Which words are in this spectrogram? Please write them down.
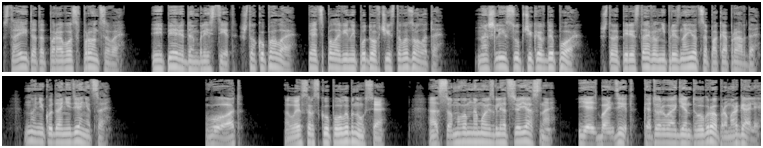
Стоит этот паровоз в Пронцево. И передом блестит, что купола, пять с половиной пудов чистого золота. Нашли супчика в депо, что переставил не признается пока, правда, но никуда не денется. Вот. Лессер скупо улыбнулся. А с Сомовым, на мой взгляд, все ясно. Есть бандит, которого агенты УГРО проморгали.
